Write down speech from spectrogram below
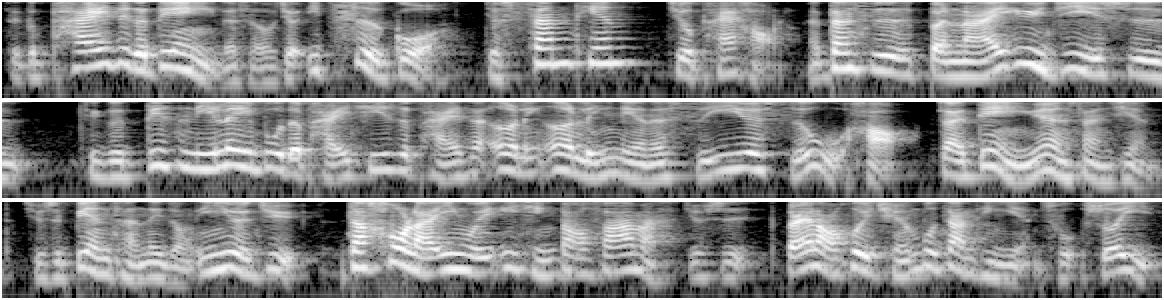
这个拍这个电影的时候，就一次过就三天就拍好了。但是本来预计是这个迪士尼内部的排期是排在二零二零年的十一月十五号在电影院上线的，就是变成那种音乐剧。但后来因为疫情爆发嘛，就是百老汇全部暂停演出，所以。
